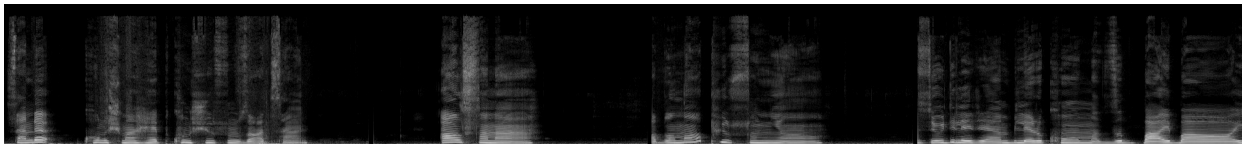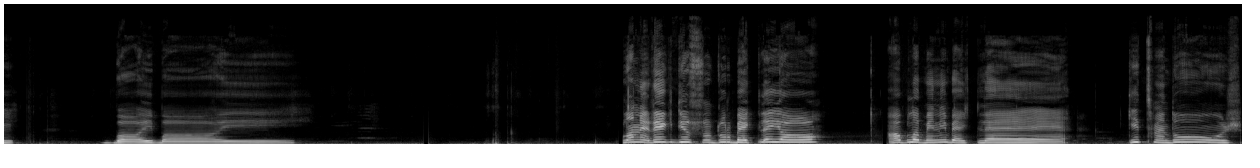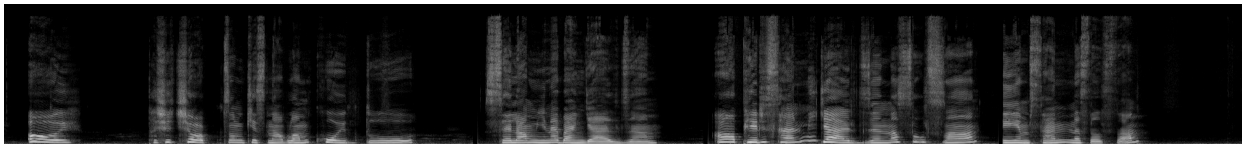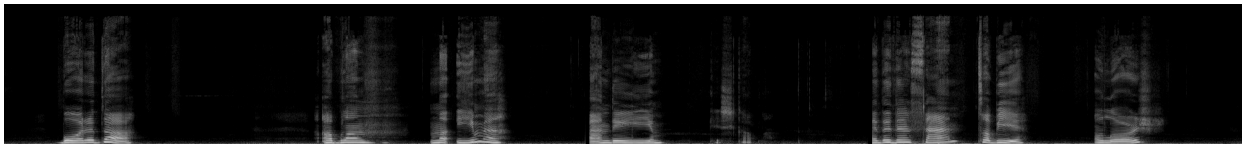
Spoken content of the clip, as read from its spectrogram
Sen de konuşma hep. Konuşuyorsun zaten. Al sana. Abla ne yapıyorsun ya? Özür dilerim. Bilerek olmadı. Bye bye. Bye bye. Abla nereye gidiyorsun? Dur bekle ya. Abla beni bekle. Gitme dur. Ay. Taşı çarptım kesin ablam koydu. Selam yine ben geldim. Aa Peri sen mi geldin? Nasılsın? İyiyim sen nasılsın? Bu arada ablan iyi mi? Ben de iyiyim. Keşke ablam. Ne dedin sen? Tabii. Olur.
